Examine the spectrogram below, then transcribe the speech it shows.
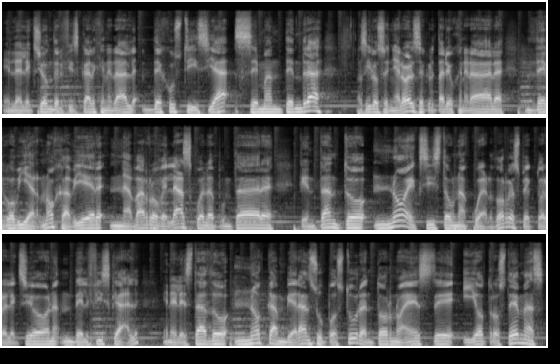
en la elección del fiscal general de justicia se mantendrá. Así lo señaló el secretario general de Gobierno, Javier Navarro Velasco, al apuntar que en tanto no exista un acuerdo respecto a la elección del fiscal, en el Estado no cambiarán su postura en torno a este y otros temas.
